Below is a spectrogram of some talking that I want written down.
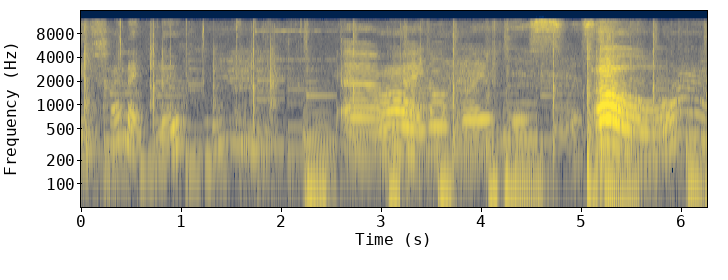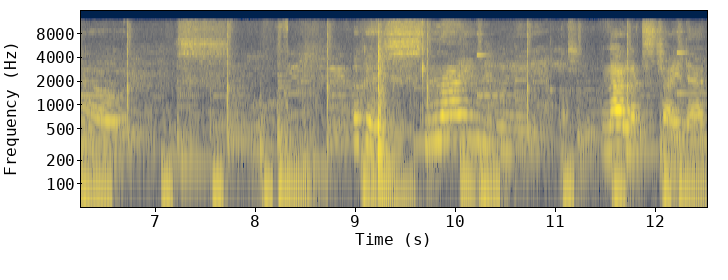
At. I like blue. Um, Oh. I don't know if this is. Oh, wow. Okay, slimy. Now let's try that.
